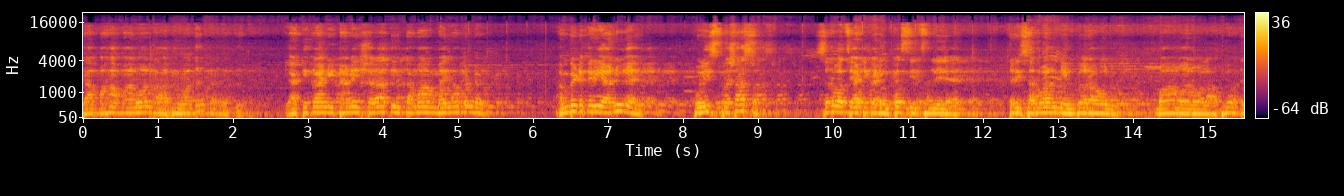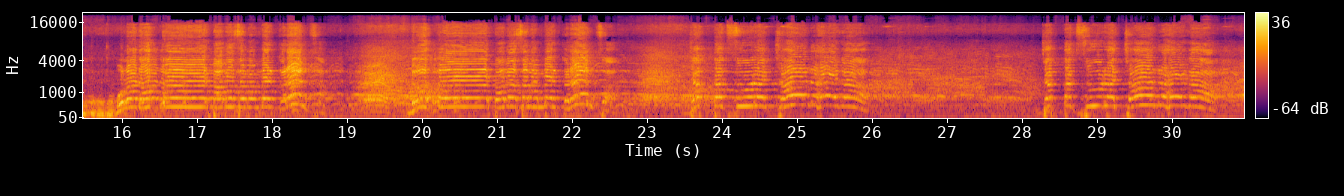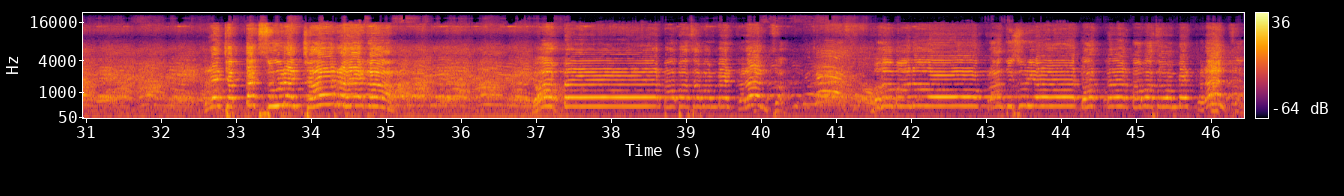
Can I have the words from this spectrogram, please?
त्या महामानवांना अभिवादन करण्यात येते या ठिकाणी ठाणे शहरातील तमाम महिला मंडळ आंबेडकरी अनुयायी पोलीस प्रशासन सर्वच या ठिकाणी उपस्थित झालेले आहेत. तरी सर्वांनी उभं राहून महामानवाला अभिवादन करायचं. बोला डॉक्टर! बाबासाहेब आंबेडकरांचा. डॉक्टर बाबासाहेब आंबेडकरांचा. जब तक सूरज चांद रहेगा जब तक सूरज चांद रहेगा अरे जब तक सूरज चांद रहेगा डॉक्टर बाबासाहेब आंबेडकरांचा. महामानव क्रांतीसूर्य डॉक्टर बाबासाहेब आंबेडकरांचा.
